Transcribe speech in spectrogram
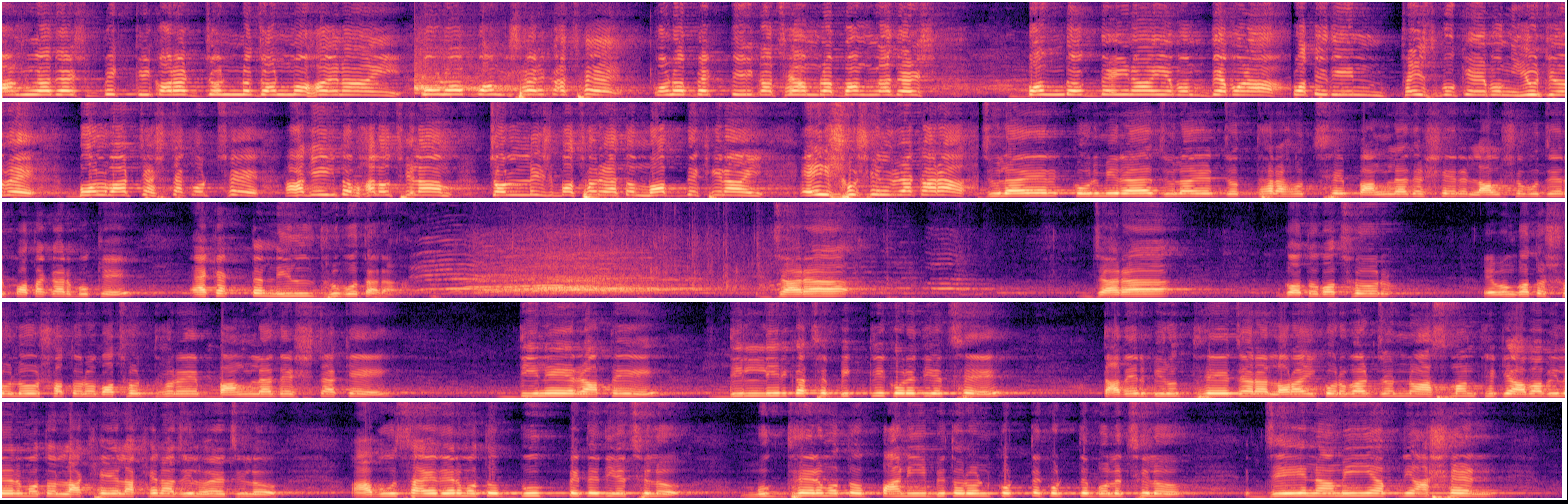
বাংলাদেশ বিক্রি করার জন্য জন্ম হয় নাই। কোন বংশের কাছে, কোন ব্যক্তির কাছে আমরা বাংলাদেশ বন্ধক দেই নাই এবং দেব না। প্রতিদিন ফেসবুকে এবং ইউটিউবে বলবার চেষ্টা করছে, আগেই তো ভালো ছিলাম, চল্লিশ বছরে এত মব দেখি নাই। এই সুশীলরা কারা জুলাইয়ের কর্মীরা, জুলাইয়ের যোদ্ধারা হচ্ছে বাংলাদেশের লাল সবুজের পতাকার বুকে এক একটা নীল ধ্রুব তারা। যারা যারা গত বছর এবং গত ষোলো, সতেরো বছর ধরে বাংলাদেশটাকে দিনে রাতে দিল্লির কাছে বিক্রি করে দিয়েছে, তাদের বিরুদ্ধে যারা লড়াই করবার জন্য আসমান থেকে আবাবিলের মতো লাখে লাখে নাজিল হয়েছিল, আবু সায়েদের মতো বুক পেতে দিয়েছিল, মুগ্ধের মতো পানি বিতরণ করতে করতে বলেছিল, যে নামেই আপনি আসেন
